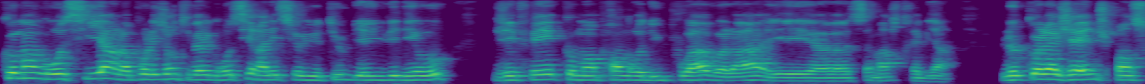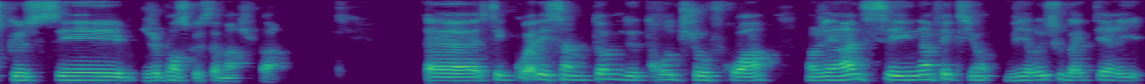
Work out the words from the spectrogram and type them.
Comment grossir? Alors pour les gens qui veulent grossir, allez sur YouTube, il y a une vidéo. J'ai fait comment prendre du poids, voilà, et euh, ça marche très bien. Le collagène, je pense que c'est, je pense que ça marche pas. Euh, c'est quoi les symptômes de trop de chaud-froid En général, c'est une infection, virus ou bactérie.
